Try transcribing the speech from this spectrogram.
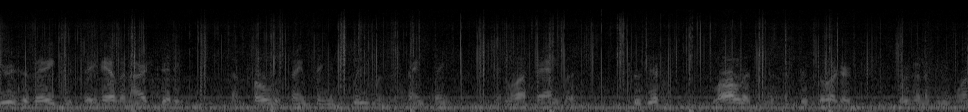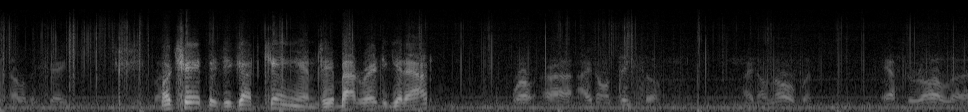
years of age, which they have in our city, I'm told the same thing in Cleveland, the same thing in Los Angeles, to this lawlessness and disorder, we're going to be in one hell of a shape. What shape have you got King in? Is he about ready to get out? Well, uh, I don't think so. I don't know, but after all, uh,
